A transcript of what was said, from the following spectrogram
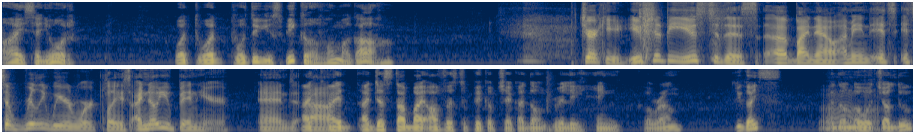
Ay, senor. What what what do you speak of? Oh my god. Jerky, you should be used to this uh, by now. I mean, it's it's a really weird workplace. I know you've been here, and I, um, I I just stopped by office to pick up check. I don't really hang around. You guys? I don't know what oh. y'all do.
